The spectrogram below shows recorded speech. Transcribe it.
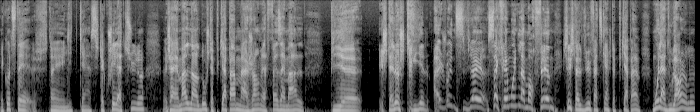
Écoute, c'était c'était un lit de camp. J'étais couché là-dessus. Là. J'avais mal dans le dos, j'étais plus capable, ma jambe, elle faisait mal. Puis euh, j'étais là, je criais, hey, je veux une civière, sacrez-moi de la morphine. Je sais, j'étais le vieux fatigant, j'étais plus capable. Moi, la douleur, là,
